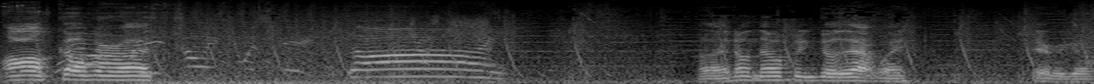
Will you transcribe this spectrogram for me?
I'll cover us. God! Uh, I don't know if we can go that way. There we go.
